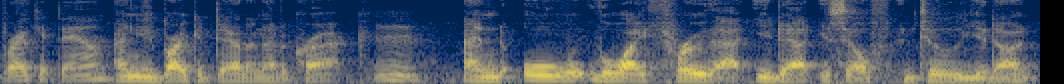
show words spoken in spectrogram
Break it down. and you break it down and have a crack. And all the way through that, you doubt yourself until you don't.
